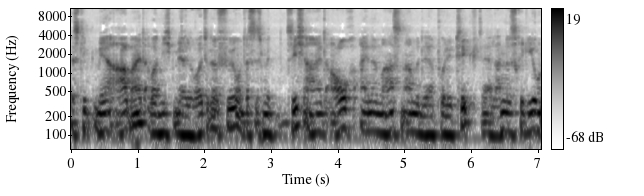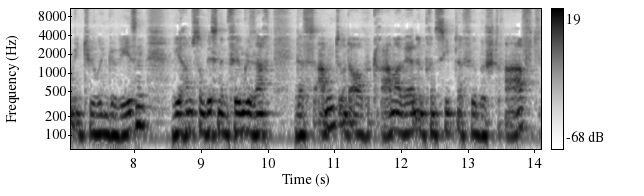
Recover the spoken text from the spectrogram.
es gibt mehr Arbeit, aber nicht mehr Leute dafür und das ist mit Sicherheit auch eine Maßnahme der Politik, der Landesregierung in Thüringen gewesen. Wir haben es so ein bisschen im Film gesagt, das Amt und auch Kramer werden im Prinzip dafür bestraft,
